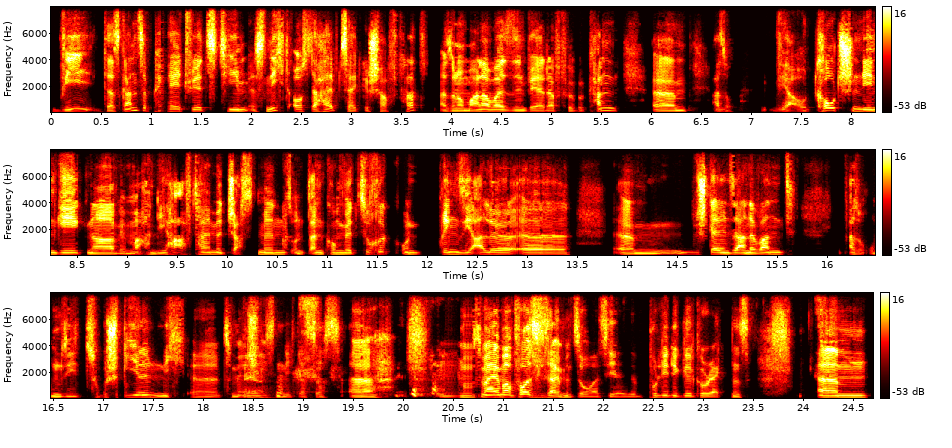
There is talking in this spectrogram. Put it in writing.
wie das ganze Patriots-Team es nicht aus der Halbzeit geschafft hat. Also normalerweise sind wir ja dafür bekannt, ähm, also wir outcoachen den Gegner, wir machen die Halftime-Adjustments und dann kommen wir zurück und bringen sie alle, äh, ähm, stellen sie an eine Wand, also um sie zu bespielen, nicht äh, zum Erschießen, ja. nicht, dass das, äh, muss man ja immer vorsichtig sein mit sowas hier, Political Correctness. Ähm,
